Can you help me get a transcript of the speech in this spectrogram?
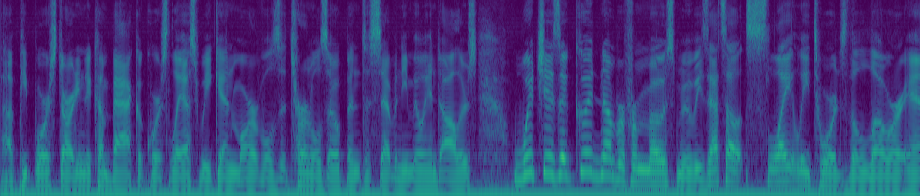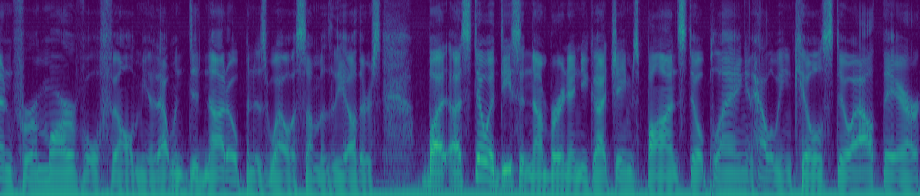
Uh, people are starting to come back. Of course, last weekend, Marvel's Eternals opened to $70 million, which is a good number for most movies. That's slightly towards the lower end for a Marvel film. You know, that one did not open as well as some of the others, but uh, still a decent number. And then you got James Bond still playing and Halloween Kills still out there.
